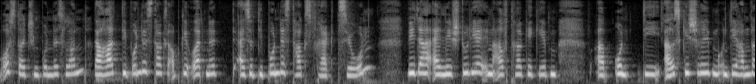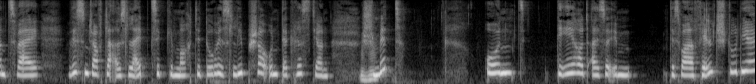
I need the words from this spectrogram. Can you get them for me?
ostdeutschen Bundesland, da hat die Bundestagsabgeordnete also die Bundestagsfraktion wieder eine Studie in Auftrag gegeben äh, und die ausgeschrieben und die haben dann zwei Wissenschaftler aus Leipzig gemacht, die Doris Liebscher und der Christian mhm. Schmidt. Und die hat also im das war eine Feldstudie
